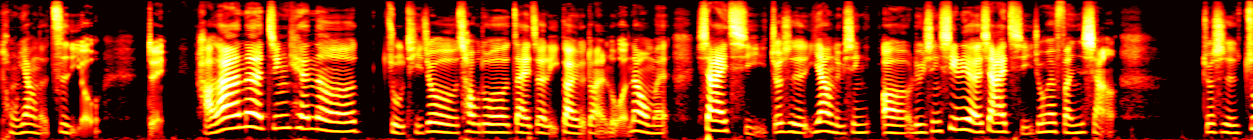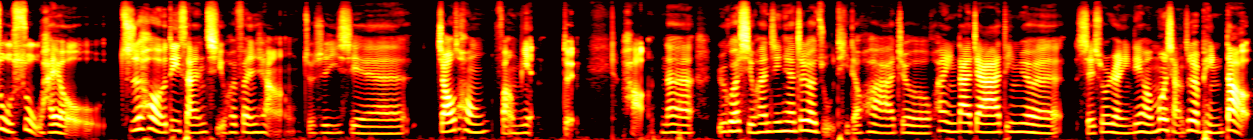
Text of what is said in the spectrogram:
同样的自由。对，好啦，那今天呢主题就差不多在这里告一个段落。那我们下一期就是一样旅行，呃，旅行系列的下一期就会分享就是住宿，还有之后第三期会分享就是一些。交通方面，对，好，那如果喜欢今天这个主题的话，就欢迎大家订阅《谁说人一定要有梦想》这个频道。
